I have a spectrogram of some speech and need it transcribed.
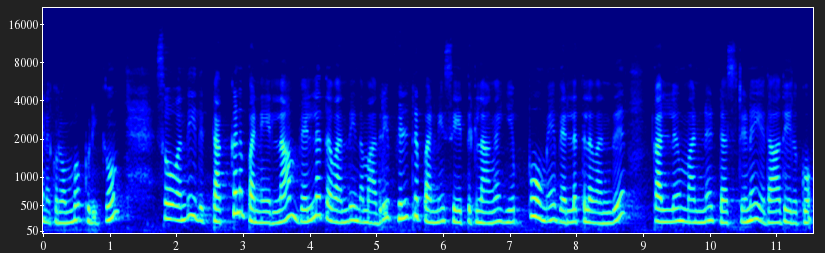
எனக்கு ரொம்ப பிடிக்கும். ஸோ வந்து இது டக்குன்னு பண்ணிடலாம். வெள்ளத்தை வந்து இந்த மாதிரி ஃபில்ட்ரு பண்ணி சேர்த்துக்கலாங்க. எப்போவுமே வெள்ளத்தில் வந்து கல் மண் டஸ்ட்டுன்னு ஏதாவது இருக்கும்.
